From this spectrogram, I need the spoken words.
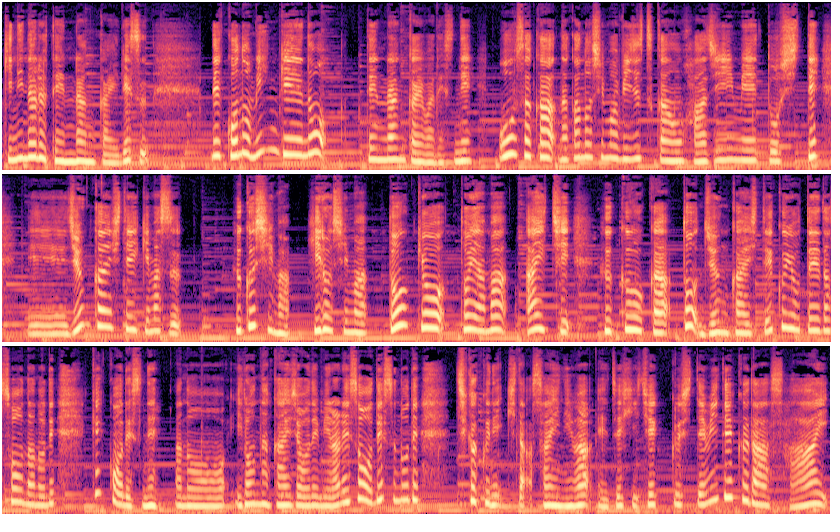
気になる展覧会です。でこの民芸の展覧会はですね大阪中之島美術館をはじめとして、えー、巡回していきます福島広島東京富山愛知福岡と巡回していく予定だそうなので結構ですねあのー、いろんな会場で見られそうですので近くに来た際には、えー、ぜひチェックしてみてください。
